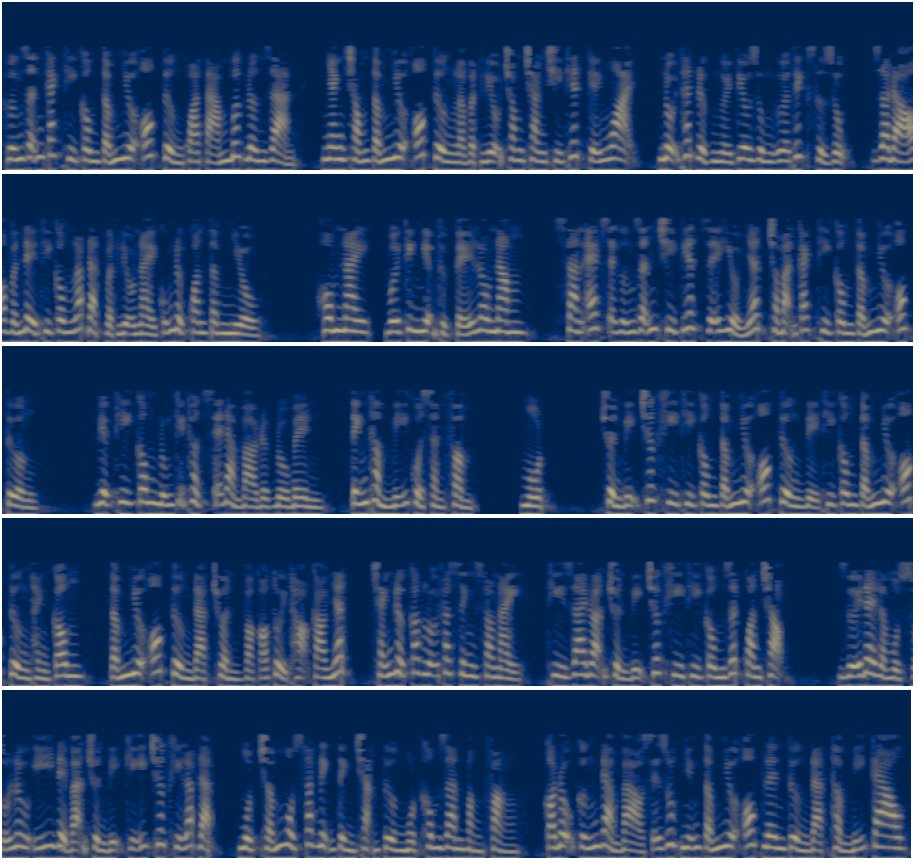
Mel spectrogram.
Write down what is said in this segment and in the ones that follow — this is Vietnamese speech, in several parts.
hướng dẫn cách thi công tấm nhựa ốp tường qua 8 bước đơn giản, nhanh chóng tấm nhựa ốp tường là vật liệu trong trang trí thiết kế ngoại, nội thất được người tiêu dùng ưa thích sử dụng, do đó vấn đề thi công lắp đặt vật liệu này cũng được quan tâm nhiều. Hôm nay, với kinh nghiệm thực tế lâu năm, SanF sẽ hướng dẫn chi tiết dễ hiểu nhất cho bạn cách thi công tấm nhựa ốp tường. Việc thi công đúng kỹ thuật sẽ đảm bảo được độ bền, tính thẩm mỹ của sản phẩm. 1. Chuẩn bị trước khi thi công tấm nhựa ốp tường để thi công tấm nhựa ốp tường thành công, tấm nhựa ốp tường đạt chuẩn và có tuổi thọ cao nhất, tránh được các lỗi phát sinh sau này, thì giai đoạn chuẩn bị trước khi thi công rất quan trọng. Dưới đây là một số lưu ý để bạn chuẩn bị kỹ trước khi lắp đặt. 1.1 Xác định tình trạng tường một không gian bằng phẳng, có độ cứng đảm bảo sẽ giúp những tấm nhựa ốp lên tường đạt thẩm mỹ cao.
